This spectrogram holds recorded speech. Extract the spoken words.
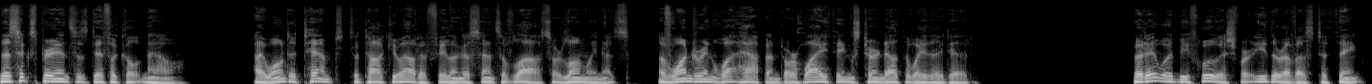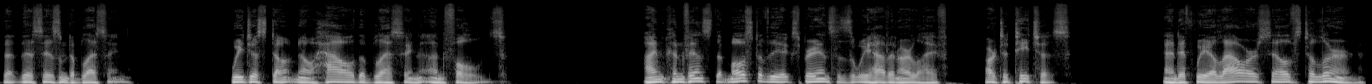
This experience is difficult now. I won't attempt to talk you out of feeling a sense of loss or loneliness, of wondering what happened or why things turned out the way they did. But it would be foolish for either of us to think that this isn't a blessing. We just don't know how the blessing unfolds. I'm convinced that most of the experiences that we have in our life are to teach us and if we allow ourselves to learn,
